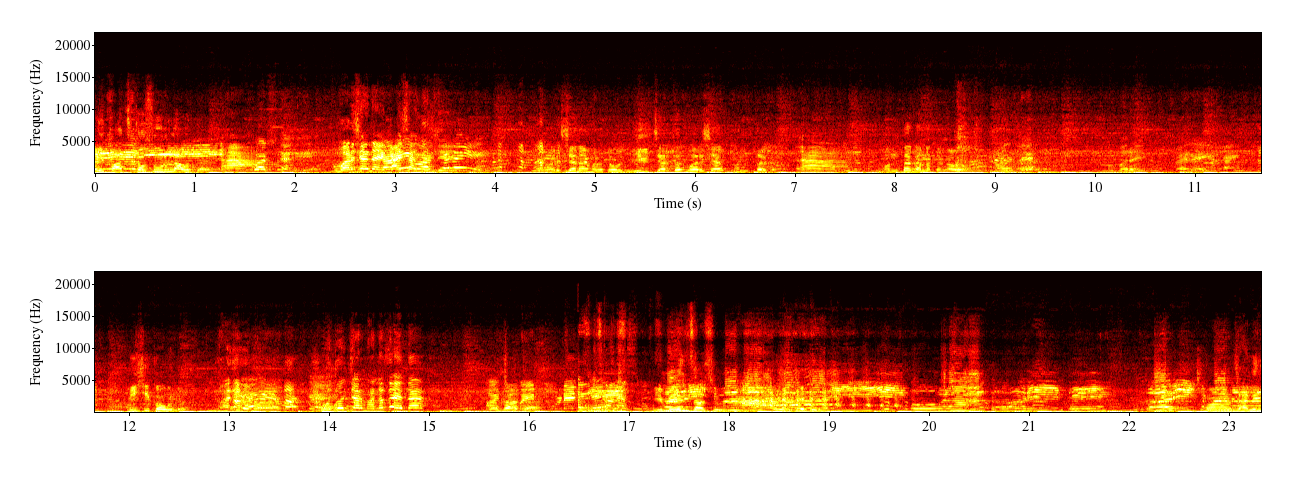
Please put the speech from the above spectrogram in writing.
काळी पाच का सूर लावतात हा. वर्षा नाही काय सांगायचे वर्षा नाही. म्हणत आहोत. ही विचारतात वर्षा म्हणता का? हा. म्हणता का ना त्या गावात मग बरं आहे. मी शिकवलं. भारी आहे मग. मग दोन चार म्हणत आहे ना बघा आता. ही मेन सासू. मग झाली?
